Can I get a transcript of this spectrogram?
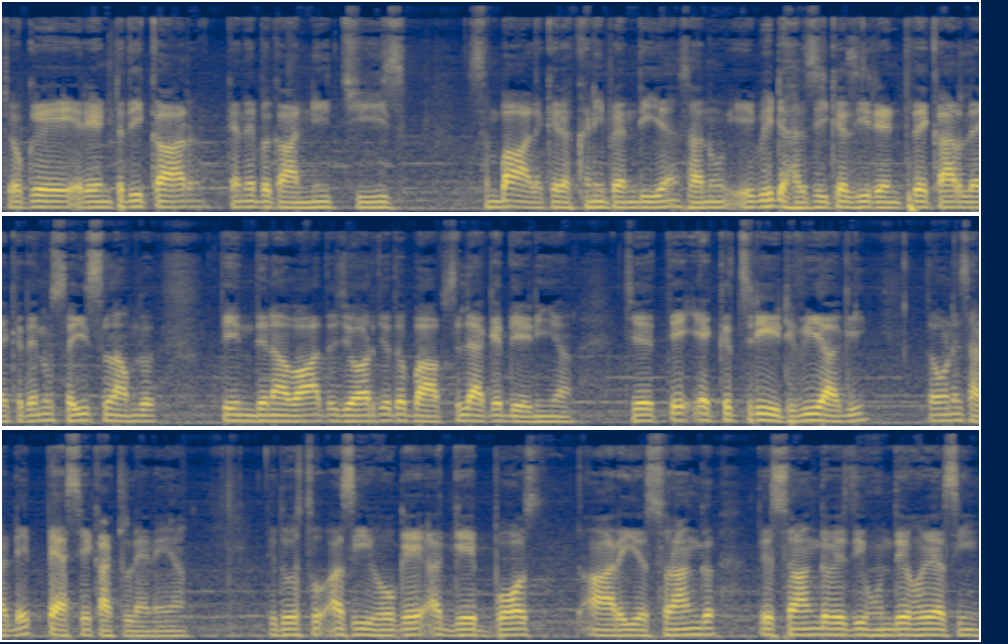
ਕਿਉਂਕਿ ਰੈਂਟ ਦੀ ਕਾਰ ਕਹਿੰਦੇ ਬਗਾਨੀ ਚੀਜ਼ ਸੰਭਾਲ ਕੇ ਰੱਖਣੀ ਪੈਂਦੀ ਹੈ। ਸਾਨੂੰ ਇਹ ਵੀ ਡਰ ਸੀ ਕਿ ਅਸੀਂ ਰੈਂਟ ਤੇ ਕਾਰ ਲੈ ਕੇ ਤੇ ਇਹਨੂੰ ਸਹੀ ਸਲਾਮਤ ਤਿੰਨ ਦਿਨਾਂ ਬਾਅਦ ਜਾਰਜ ਤੋਂ ਵਾਪਸ ਲੈ ਕੇ ਦੇਣੀ ਆ। ਜੇ ਤੇ ਇੱਕ ਝਰੀਠ ਵੀ ਆ ਗਈ ਤਾਂ ਉਹਨੇ ਸਾਡੇ ਪੈਸੇ ਕੱਟ ਲੈਣੇ ਆ। ਤੇ ਦੋਸਤੋ, ਅਸੀਂ ਹੋ ਗਏ ਅੱਗੇ ਬਹੁਤ ਆ ਰਹੀ ਹੈ ਸੁਰੰਗ ਤੇ ਸੁਰੰਗ ਵਿੱਚ ਦੀ ਹੁੰਦੇ ਹੋਏ ਅਸੀਂ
